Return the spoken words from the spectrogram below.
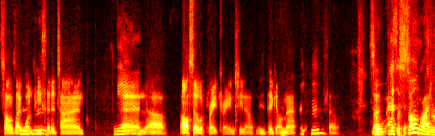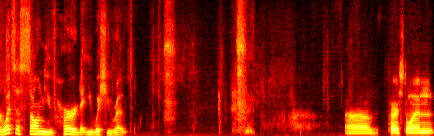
songs like One Piece Mhm. at a Time, yeah. and uh, also with Freight Trains. You know, he's big on that. Mhm. So so as a yeah. songwriter what's a song you've heard that you wish you wrote um, first one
